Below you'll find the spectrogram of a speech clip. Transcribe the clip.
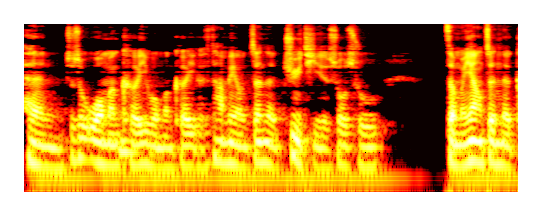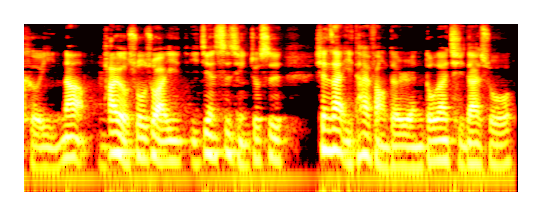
很就是我们可以我们可以，可是他没有真的具体的说出怎么样真的可以。那他有说出来一一件事情，就是现在以太坊的人都在期待说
